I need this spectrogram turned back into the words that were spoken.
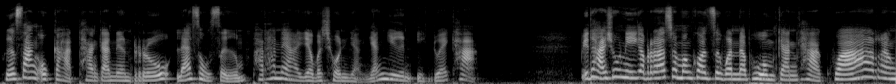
เพื่อสร้างโอกาสทางการเรียนรู้ และส่งเสริมพัฒนาเยาวชนอย่างยั่งยืนอีกด้วยค่ะปิดท้ายช่วงนี้กับราชมงคลสุวรรณภูมิกันค่ะ คว้าราง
